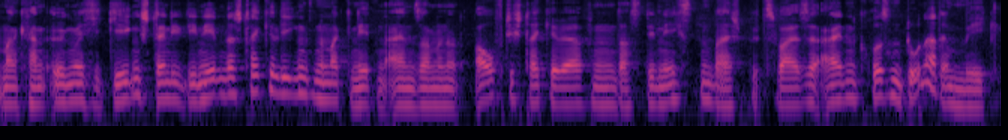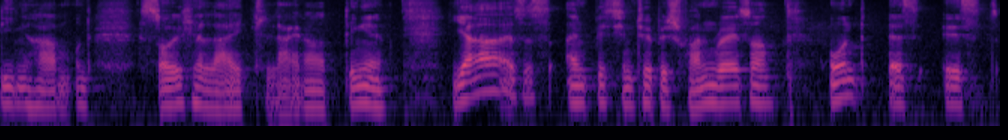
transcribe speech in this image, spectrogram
man kann irgendwelche Gegenstände, die neben der Strecke liegen, mit einem Magneten einsammeln und auf die Strecke werfen, dass die nächsten beispielsweise einen großen Donut im Weg liegen haben und solcherlei kleiner Dinge. Ja, es ist ein bisschen typisch Funracer und es ist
